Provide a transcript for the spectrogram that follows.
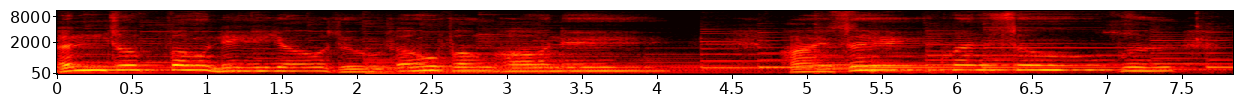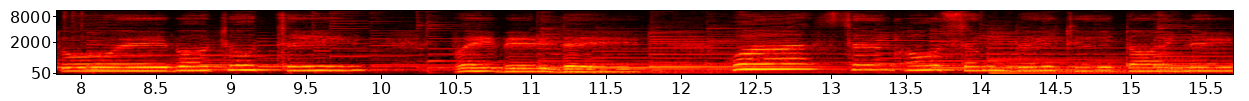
很祝福你，有如刀放下你？孩子关心，对吧？多谢。為別離，蛙聲可怎地替代你？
